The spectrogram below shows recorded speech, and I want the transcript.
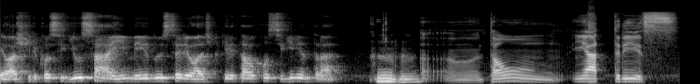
Eu acho que ele conseguiu sair meio do estereótipo que ele tava conseguindo entrar. Ah, Então, em atriz,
